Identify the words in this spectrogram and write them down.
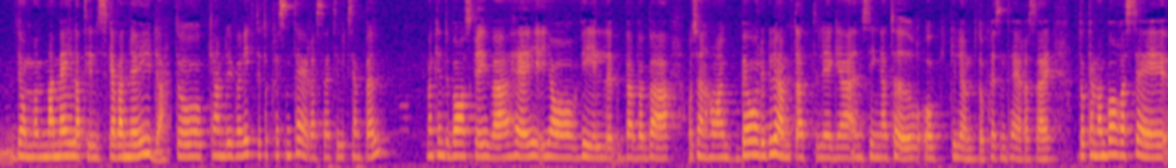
de man mejlar till ska vara nöjda. Då kan det vara viktigt att presentera sig till exempel. Man kan inte bara skriva hej, jag vill ba, ba, ba och sen har man både glömt att lägga en signatur och glömt att presentera sig. Då kan man bara se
